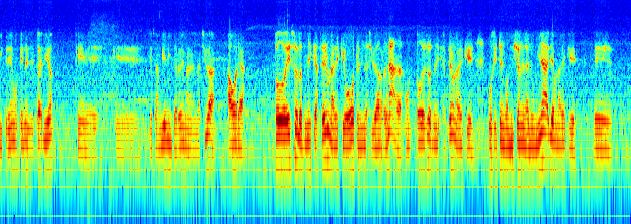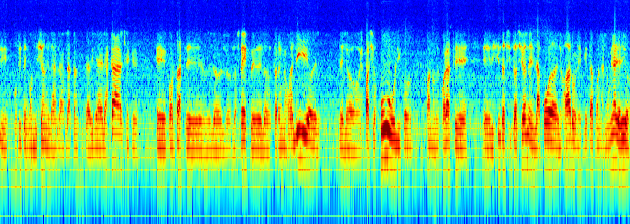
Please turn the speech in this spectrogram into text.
y creemos que es necesario que, también intervengan en la ciudad. Ahora, todo eso lo tenés que hacer una vez que vos tenés la ciudad ordenada, todo eso lo tenés que hacer una vez que pusiste en condiciones la luminaria, una vez que eh, eh, pusiste en condiciones la, transitabilidad de las calles, que, cortaste los céspedes de los terrenos baldíos, de, los espacios públicos, cuando mejoraste eh, distintas situaciones, la poda de los árboles que tapan las luminarias, digo,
